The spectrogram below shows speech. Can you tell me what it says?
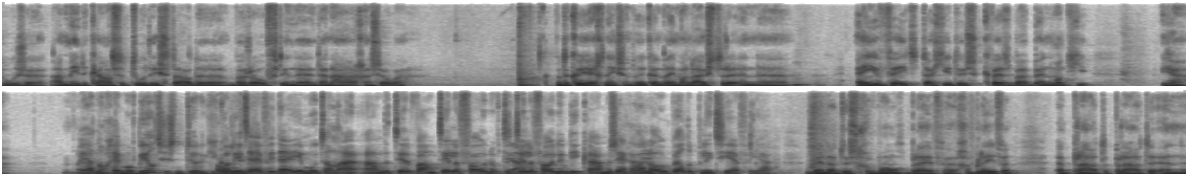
Hoe ze Amerikaanse toeristen hadden beroofd in Den Haag en zo. Want daar kun je echt niks aan doen. Je kunt alleen maar luisteren. En, uh, en je weet dat je dus kwetsbaar bent. Want je, ja, maar je had nog geen mobieltjes natuurlijk. Je Ook kon niet even. Nee, je moet dan aan de te- wandtelefoon of de Ja. telefoon in die kamer zeggen: Hallo, Ja. ik bel de politie even. Ja. Ik ben daar dus gewoon blijven, gebleven. En praten, praten. En uh,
